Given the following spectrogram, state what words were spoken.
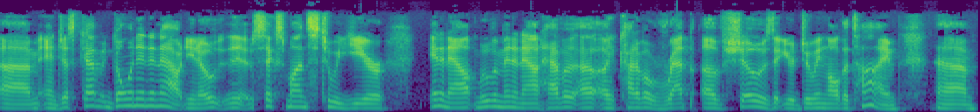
um and just kind of going in and out you know six months to a year in and out move them in and out have a, a, a kind of a rep of shows that you're doing all the time um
